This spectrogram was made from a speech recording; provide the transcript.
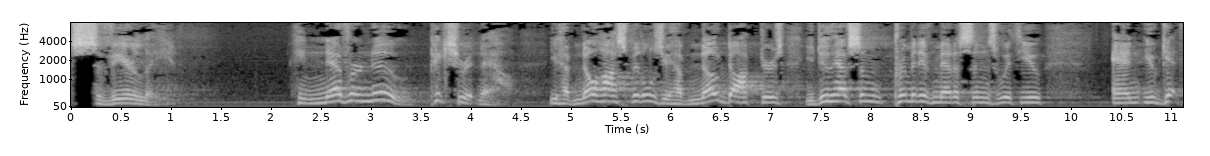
severely. He never knew. Picture it now. You have no hospitals, you have no doctors, you do have some primitive medicines with you, and you get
